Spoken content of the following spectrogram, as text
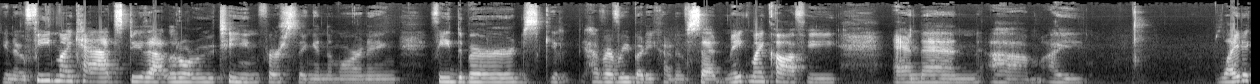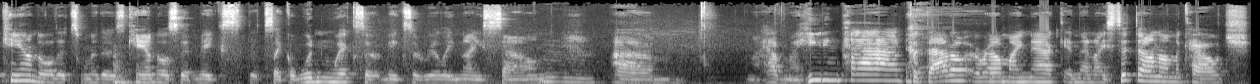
you know feed my cats, do that little routine first thing in the morning, feed the birds, get, have everybody kind of set, make my coffee, and then um, I light a candle. That's one of those candles that makes that's like a wooden wick, so it makes a really nice sound. Um, and I have my heating pad, put that around my neck, and then I sit down on the couch.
